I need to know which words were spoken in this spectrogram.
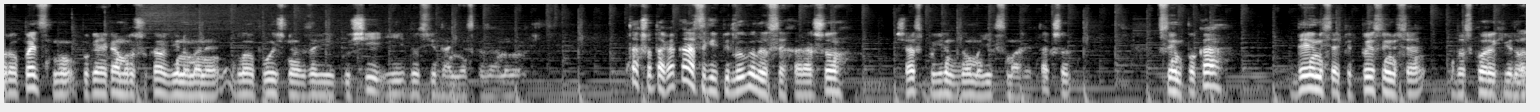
коропець. Ну, поки я камеру шукав, він у мене благополучно завів кущі і до свідання сказав мені. Так що так, а карасиків підловили, все хорошо. Зараз поїдемо додому їх смажити. Так що всім пока. Дивимося, підписуємося. До скорих відео.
